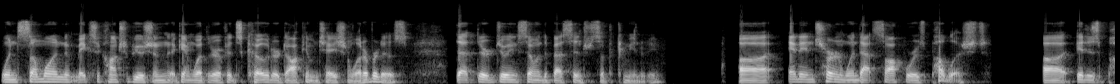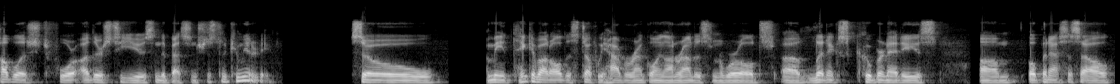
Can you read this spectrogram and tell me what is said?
when someone makes a contribution, again, whether if it's code or documentation, whatever it is, that they're doing so in the best interest of the community. Uh, and in turn, when that software is published, uh, it is published for others to use in the best interest of the community. So, I mean, think about all the stuff we have around going on around us in the world: uh, Linux, Kubernetes, um, OpenSSL.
